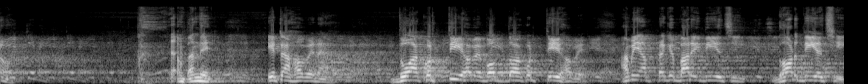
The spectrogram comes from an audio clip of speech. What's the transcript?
না মানে এটা হবে না। দোয়া করতেই হবে বদোয়া করতেই হবে। আমি আপনাকে বাড়ি দিয়েছি, ঘর দিয়েছি,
